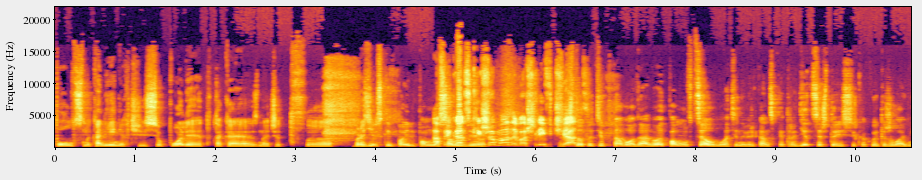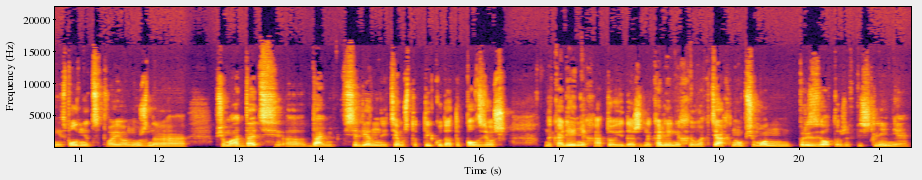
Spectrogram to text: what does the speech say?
полз на коленях через все поле. Это такая, значит, э, бразильская, или, по-моему, на самом деле... шаманы вошли в чат. Что-то типа того, да. Но это, по-моему, в целом латиноамериканская традиция, что если какое-то желание исполнится твое, нужно, в общем, отдать э, дань вселенной тем, что ты куда-то ползешь на коленях, а то и даже на коленях и локтях. Ну, в общем, он произвел тоже впечатление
